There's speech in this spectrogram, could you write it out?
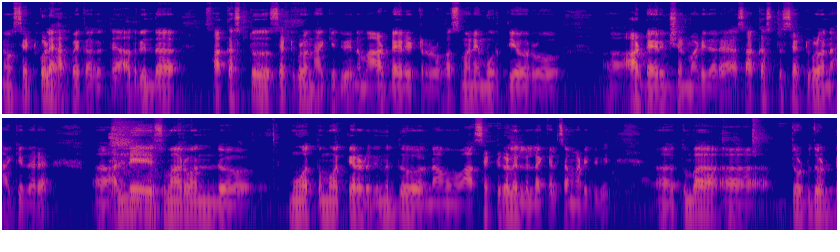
ನಾವು ಸೆಟ್ಗಳೇ ಹಾಕಬೇಕಾಗುತ್ತೆ. ಅದರಿಂದ ಸಾಕಷ್ಟು ಸೆಟ್ಗಳನ್ನು ಹಾಕಿದ್ವಿ. ನಮ್ಮ ಆರ್ಟ್ ಡೈರೆಕ್ಟರ್ ಹೊಸಮನೆ ಮೂರ್ತಿಯವರು ಆರ್ಟ್ ಡೈರೆಕ್ಷನ್ ಮಾಡಿದ್ದಾರೆ. ಸಾಕಷ್ಟು ಸೆಟ್ಗಳನ್ನು ಹಾಕಿದ್ದಾರೆ. ಅಲ್ಲಿ ಸುಮಾರು ಒಂದು ಮೂವತ್ತು, ಮೂವತ್ತೆರಡು ದಿನದ್ದು ನಾವು ಆ ಸೆಟ್ಗಳಲ್ಲೆಲ್ಲ ಕೆಲಸ ಮಾಡಿದ್ವಿ. ತುಂಬ ದೊಡ್ಡ ದೊಡ್ಡ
